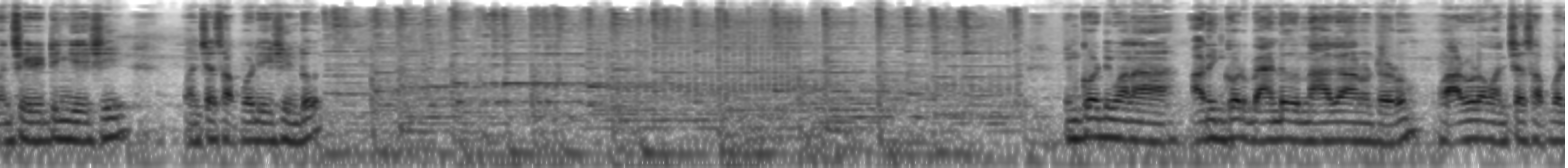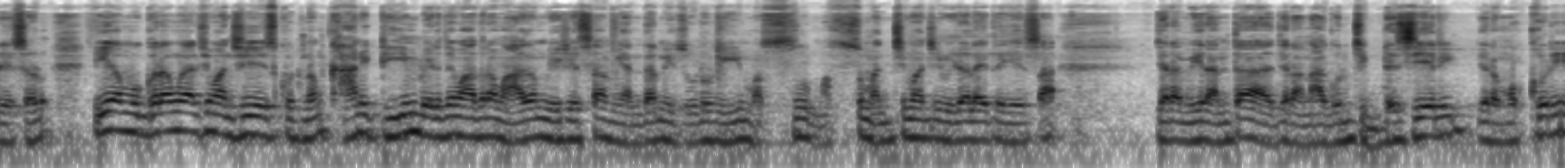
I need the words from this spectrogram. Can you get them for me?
మంచి ఎడిటింగ్ చేసి మంచిగా సపోర్ట్ చేసిండు. ఇంకోటి మన అది ఇంకోటి బ్యాండ్ నాగా అని ఉంటాడు. వాడు కూడా మంచిగా సపోర్ట్ చేస్తాడు. ఇక ముగ్గురం కలిసి మంచిగా చేసుకుంటున్నాం. కానీ టీం పెడితే మాత్రం ఆగం చేసేస్తా. మీ అందరినీ చూడు మస్తు మస్తు మంచి మంచి వీడియోలు అయితే చేస్తా. జర మీరంతా జర నా గురించి బ్లెస్ చేయరి జర మొక్కురి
